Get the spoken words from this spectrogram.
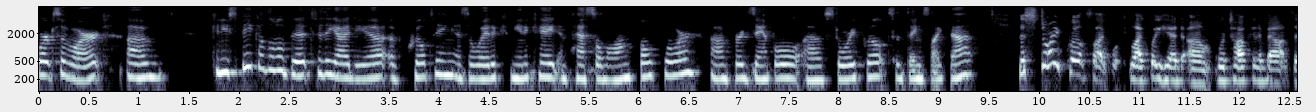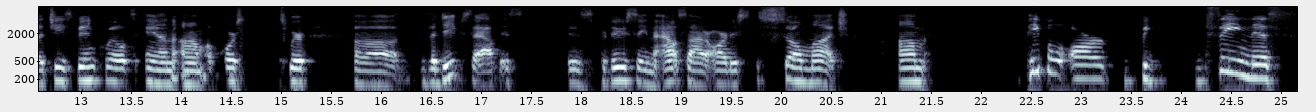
works of art. Um, can you speak a little bit to the idea of quilting as a way to communicate and pass along folklore? Um, for example, uh, story quilts and things like that. The story quilts, like like we had, um, we're talking about the Gee's Bend quilts, and um, of course, we're uh, the Deep South is is producing the outside artists so much. Um, people are be- seeing this.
